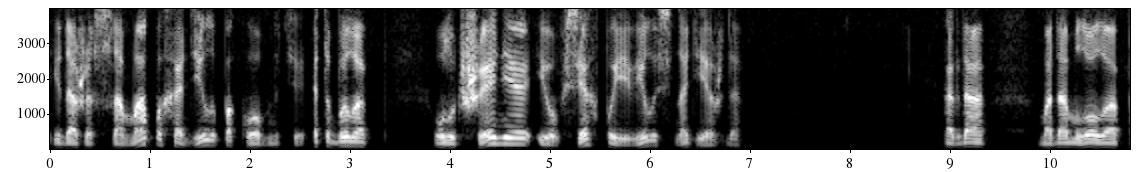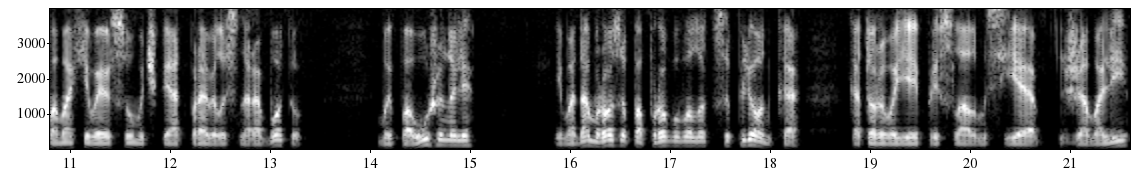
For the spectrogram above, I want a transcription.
и даже сама походила по комнате. Это было улучшение, и у всех появилась надежда. Когда Мадам Лола, помахивая сумочкой, отправилась на работу. Мы поужинали, и мадам Роза попробовала цыпленка, которого ей прислал мсье Джамали,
